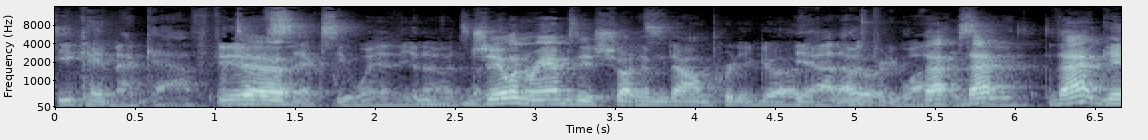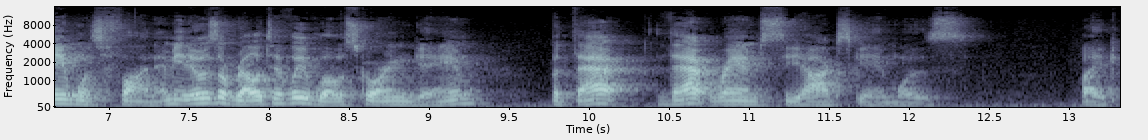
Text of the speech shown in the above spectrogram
DK Metcalf puts Yeah. up six, you win. You know, it's like, Jalen Ramsey shut him down pretty good. Yeah, that was pretty wild That to that that game was fun. I mean, it was a relatively low scoring game, but that that Rams Seahawks game was like,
